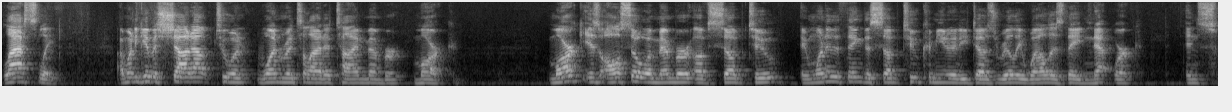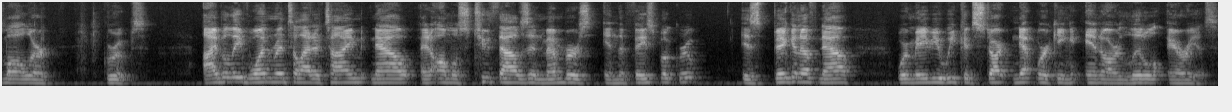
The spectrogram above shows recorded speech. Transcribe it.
Lastly, I want to give a shout out to a one rental at a time member, Mark. Mark is also a member of Sub 2. And one of the things the Sub 2 community does really well is they network in smaller groups. I believe one rental at a time now and almost 2,000 members in the Facebook group is big enough now where maybe we could start networking in our little areas.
